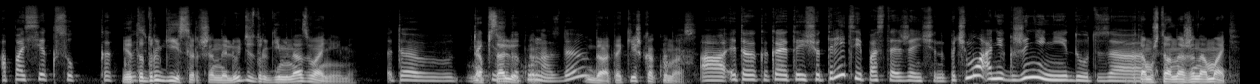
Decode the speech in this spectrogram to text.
А по сексу как? Это другие совершенно люди с другими названиями. Это такие Абсолютно. же, как у нас, да? Да, такие же, как у нас. А это какая-то еще третья ипостась женщины? Почему они к жене не идут за... Потому что она жена-мать.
